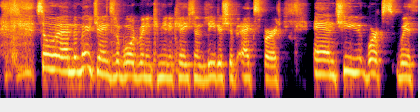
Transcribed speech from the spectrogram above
so, um, Mary Jane's an award winning communication and leadership expert, and she works with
